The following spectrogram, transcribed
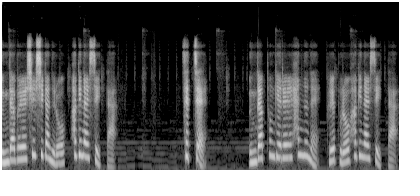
응답을 실시간으로 확인할 수 있다. 셋째, 응답 통계를 한눈에 그래프로 확인할 수 있다.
